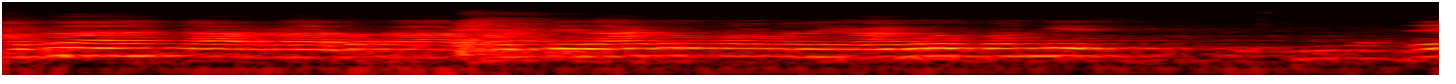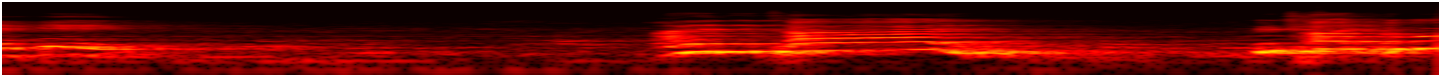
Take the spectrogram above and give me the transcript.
আবার রা- রা- রা- বাকি রাঘব মানে রাঘব পণ্ডিত দেখে আরে নিথাই নিথাই প্রভু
